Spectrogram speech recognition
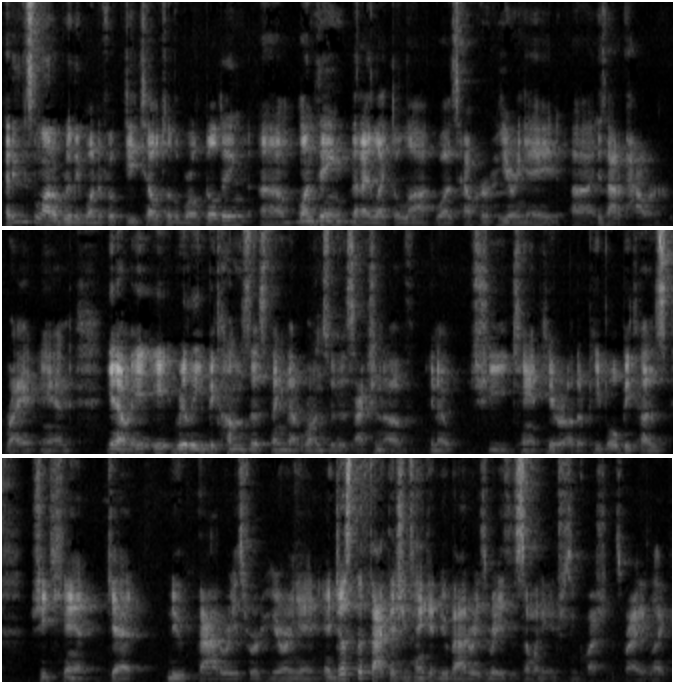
I think there's a lot of really wonderful detail to the world building. Um, one thing that I liked a lot was how her hearing aid uh, is out of power, right? And you know, it, it, really becomes this thing that runs through the section of you know she can't hear other people because she can't get new batteries for her hearing aid, and just the fact that she can't get new batteries raises so many interesting questions, right? Like.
